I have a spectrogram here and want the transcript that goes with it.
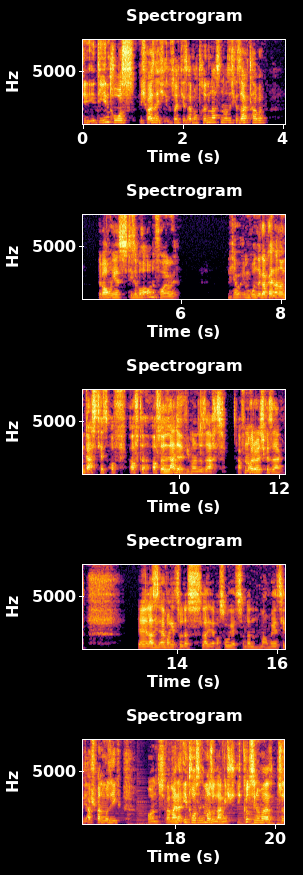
die, die Intros, ich weiß nicht, soll ich die jetzt einfach drin lassen, was ich gesagt habe? Wir brauchen jetzt diese Woche auch eine Folge. Ich habe im Grunde gar keinen anderen Gast jetzt auf, auf, der, auf der Ladde, wie man so sagt. Auf Neudeutsch gesagt. Ja, lasse ich es einfach jetzt so, das lasse ich einfach so jetzt. Und dann machen wir jetzt hier die Abspannmusik. Und bei meiner Intros sind immer so lang. Ich, ich kürze die nochmal zu,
